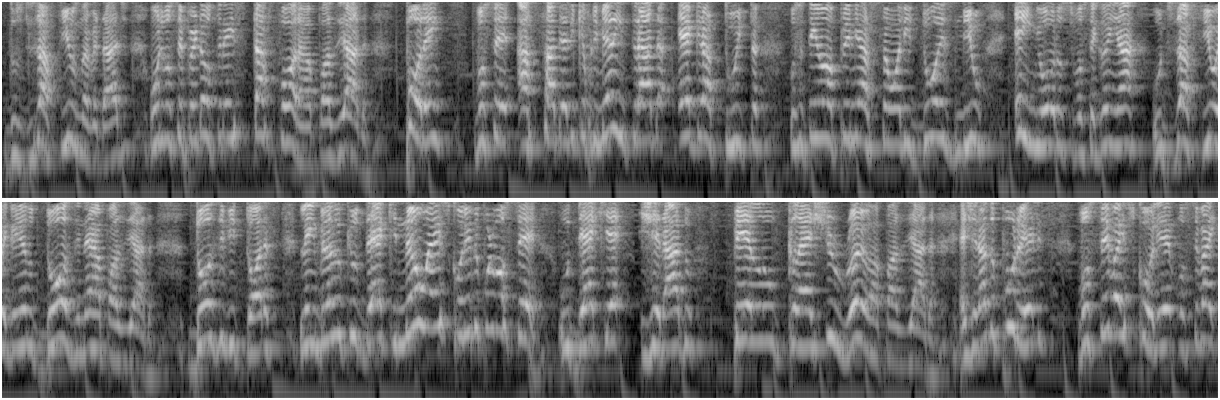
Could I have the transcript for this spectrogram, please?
dos desafios na verdade. Onde você perdeu 3, está fora, rapaziada. Porém, você sabe ali que a primeira entrada é gratuita. Você tem uma premiação ali, 2 mil em ouro se você ganhar O desafio é ganhando 12, né rapaziada? 12 vitórias. Lembrando que o deck não é escolhido por você. O deck é gerado pelo Clash Royale, rapaziada É gerado por eles Você vai escolher, você vai,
